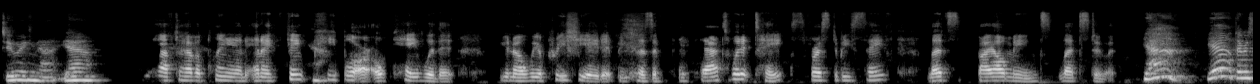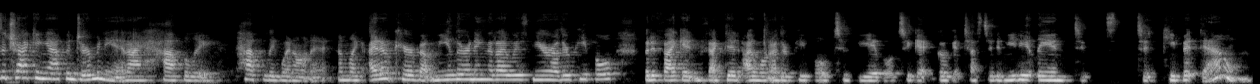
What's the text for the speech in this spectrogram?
doing that. Yeah, You have to have a plan, and I think people are okay with it. You know, we appreciate it because if, if that's what it takes for us to be safe, let's by all means let's do it. Yeah, yeah. There was a tracking app in Germany, and I happily, happily went on it. I'm like, I don't care about me learning that I was near other people, but if I get infected, I want other people to be able to get go get tested immediately and to to keep it down.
